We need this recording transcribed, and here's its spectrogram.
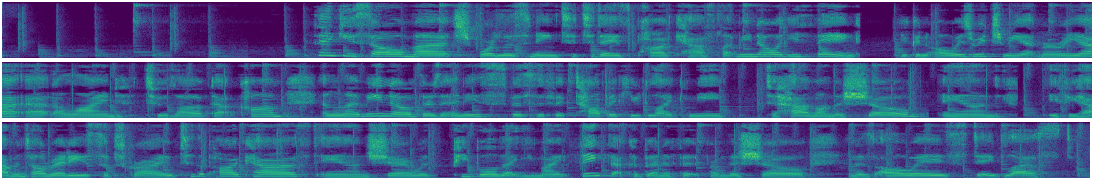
Thank you so much for listening to today's podcast. Let me know what you think. You can always reach me at maria at aligned2love.com and let me know if there's any specific topic you'd like me to have on the show. And if you haven't already, subscribe to the podcast and share with people that you might think that could benefit from this show. And as always, stay blessed.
